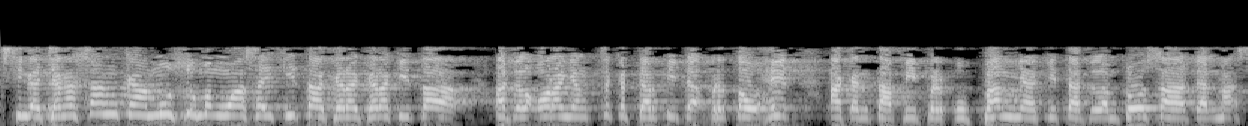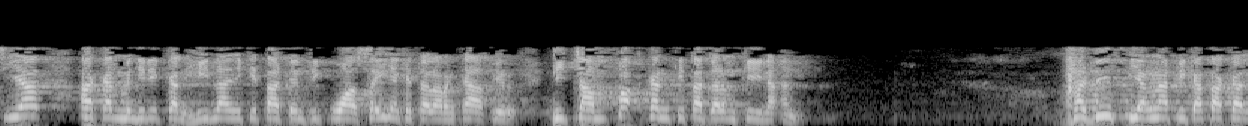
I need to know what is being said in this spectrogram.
Sehingga jangan sangka musuh menguasai kita gara-gara kita adalah orang yang sekedar tidak bertauhid akan tapi berkubangnya kita dalam dosa dan maksiat akan menjadikan hinanya kita dan dikuasainya kita larang kafir dicampakkan kita dalam kehinaan. Hadis yang Nabi katakan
